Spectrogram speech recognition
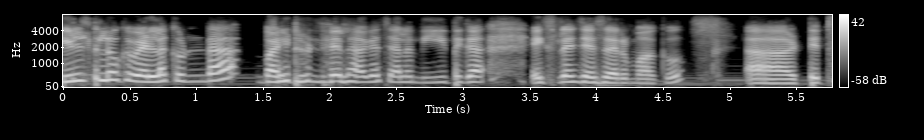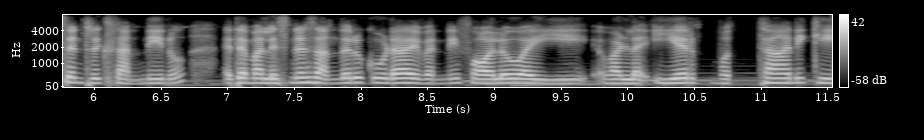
గిల్ట్లోకి వెళ్ళకుండా బయట ఉండేలాగా చాలా నీట్గా ఎక్స్ప్లెయిన్ చేశారు మాకు. టిప్స్ అండ్ ట్రిక్స్ అన్నీను. అయితే మా లిసనర్స్ అందరూ కూడా ఇవన్నీ ఫాలో అయ్యి వాళ్ళ ఇయర్ మొత్తానికి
